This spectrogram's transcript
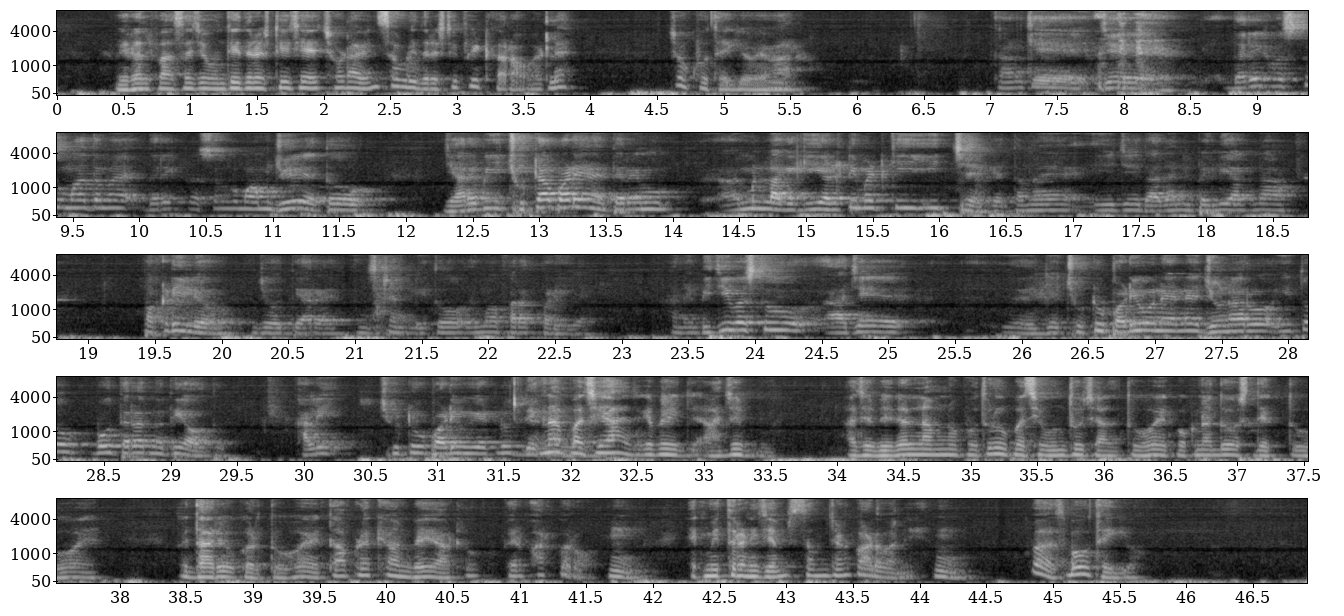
વિરલ પાસે જે ઊંધી દ્રષ્ટિ છે એ છોડાવીને સવડી દ્રષ્ટિ ફિટ કરાવો એટલે ચોખ્ખું થઈ ગયો વ્યવહાર. કારણ કે જે દરેક વસ્તુમાં તમે દરેક પ્રસંગોમાં આમ જોઈએ તો જ્યારે બી છૂટા પડે ને ત્યારે એમ એમ લાગે કે એ અલ્ટિમેટ કી એ જ છે કે તમે એ જે દાદાની પહેલી આજ્ઞા પકડી લ્યો જો ત્યારે ઇન્સ્ટન્ટલી તો એમાં ફરક પડી જાય. અને બીજી વસ્તુ આજે જે છૂટું પડ્યું ને એને જોનારો એ તો બહુ તરત નથી આવતું. ખાલી છૂટું પડ્યું એટલું જ દેખાય. પછી આ કે ભાઈ આજે આજે વિરલ નામનું પૂતળું પછી ઊંધું ચાલતું હોય કોકના દોષ દેખતું હોય ધાર્યો કરતું હોય તો આપણે કહેવાનું ભાઈ આટલું ફેરફાર કરો. એક મિત્રની જેમ સમજણ પાડવાની. હમ. બસ બહુ થઈ ગયો.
